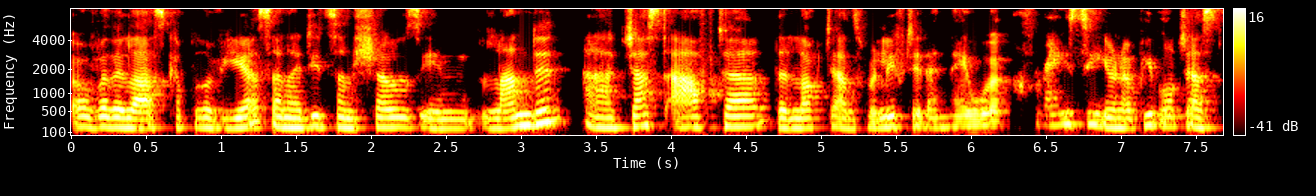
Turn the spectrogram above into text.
over the last couple of years, and I did some shows in London uh, just after the lockdowns were lifted, and they were crazy. You know, people just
